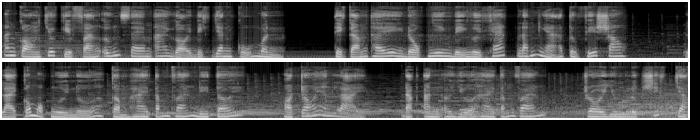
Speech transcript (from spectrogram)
Anh còn chưa kịp phản ứng xem ai gọi biệt danh của mình thì cảm thấy đột nhiên bị người khác đánh ngã từ phía sau. Lại có một người nữa cầm hai tấm ván đi tới. Họ trói anh lại, đặt anh ở giữa hai tấm ván, rồi dùng lực siết chặt.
